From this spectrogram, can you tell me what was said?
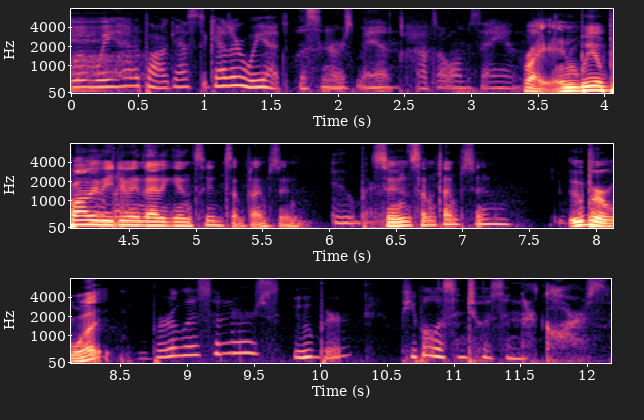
when we had a podcast together, we had listeners, man. That's all I'm saying. right, and we'll probably be doing that again soon, sometime soon, Uber. soon, sometime soon. Uber, what? Uber listeners? Uber. People listen to us in their cars.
